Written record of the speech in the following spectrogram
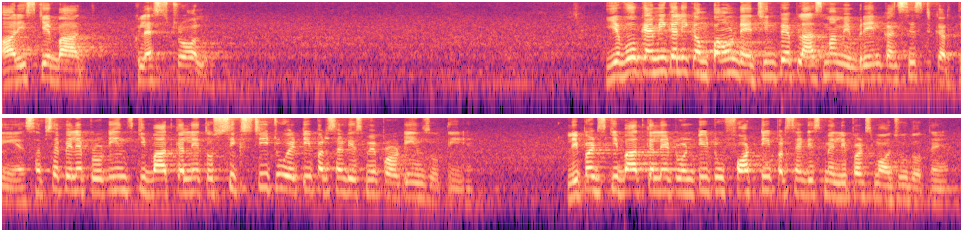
और इसके बाद कोलेस्ट्रॉल ये वो केमिकली कंपाउंड है जिन पे प्लाज्मा मेम्ब्रेन कंसिस्ट करती हैं। सबसे पहले प्रोटीन्स की बात कर लें तो 60 टू 80 परसेंट इसमें प्रोटीन्स होती हैं। लिपिड्स की बात कर लें 20 टू 40 परसेंट इसमें लिपिड्स मौजूद होते हैं।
